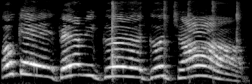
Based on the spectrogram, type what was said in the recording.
Okay, very good. Good job.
